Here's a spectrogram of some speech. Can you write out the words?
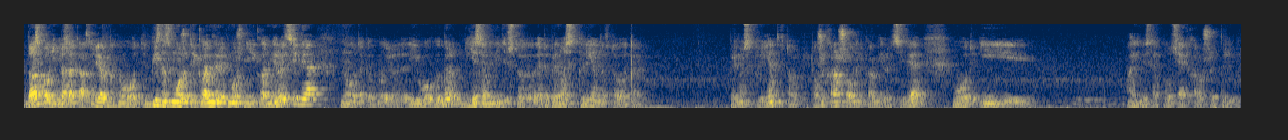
Да, По исполнению да, заказа. верно. Вот. Бизнес может рекламировать, может не рекламировать себя, ну, это как бы его выбор. Если он видит, что это приносит клиентов, то это приносит клиентов, то тоже хорошо, он рекламирует себя. Вот, и а инвестор получает хорошую прибыль.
